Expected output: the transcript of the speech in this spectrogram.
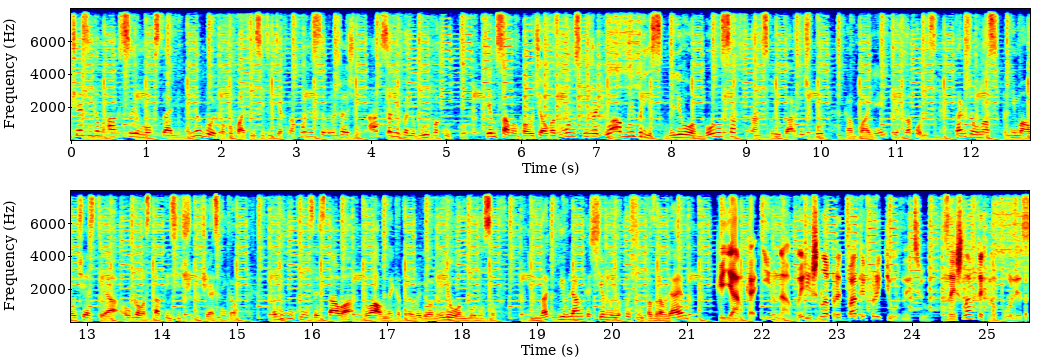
Участником акции мог стать любой покупатель сети Технополис, совершающим абсолютно любую покупку. Тем самым получал возможность выиграть главный приз – миллион бонусов на свою карточку компании Технополис. Также у нас принимало участие около 100 тысяч участников. Победительницей стала главной, которая выиграла миллион бонусов, Инна Киевлянка, с чем мы ее очень поздравляем. Киянка Інна вирішила придбати фритюрницю. Зайшла в Технополіс,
